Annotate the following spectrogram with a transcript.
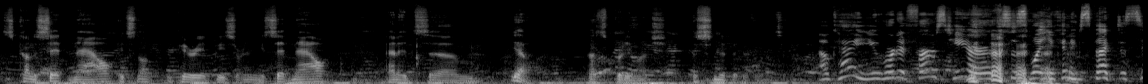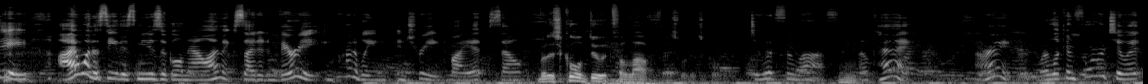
it's kind of set now. It's not a period piece or anything. It's set now, and it's um, yeah, that's pretty much a snippet of what it's about. Okay, you heard it first here. This is what you can expect to see. I want to see this musical now. I'm excited and very incredibly in- intrigued by it. So, But it's called "Do It for Love." That's what it's called. do it for love. Mm. Okay. All right. We're looking forward to it.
